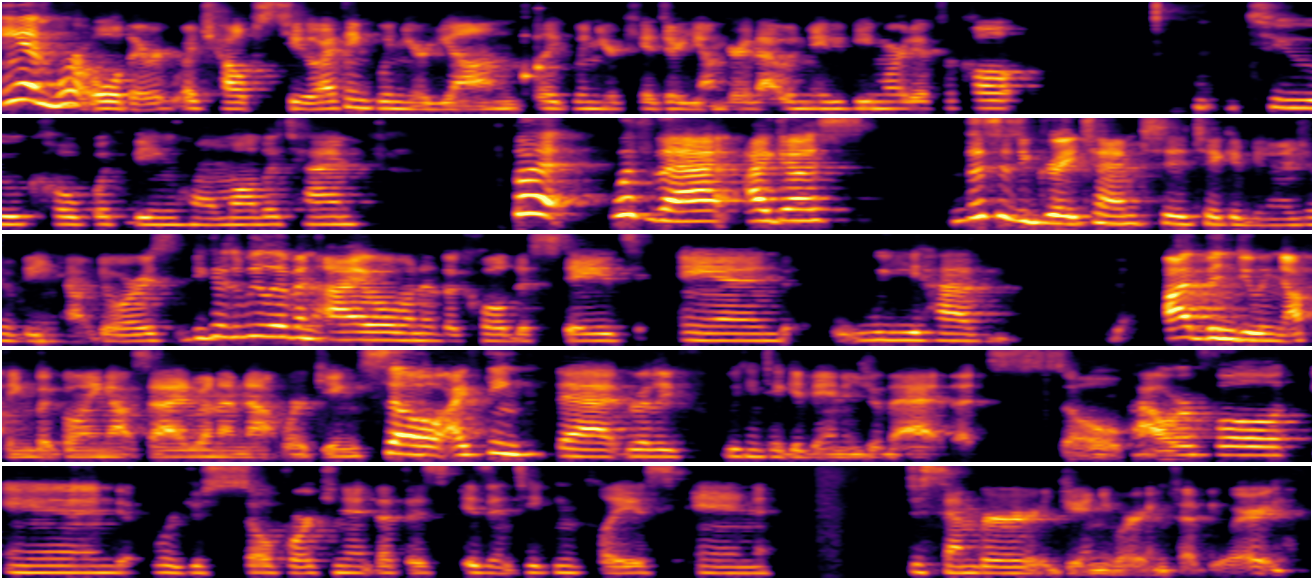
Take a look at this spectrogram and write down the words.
And we're older which helps too. I think when you're young like when your kids are younger that would maybe be more difficult to cope with being home all the time but with that i guess this is a great time to take advantage of being outdoors because we live in iowa one of the coldest states and we have I've been doing nothing but going outside when I'm not working. So I think that really we can take advantage of that. That's so powerful. And we're just so fortunate that this isn't taking place in December, January, and February.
